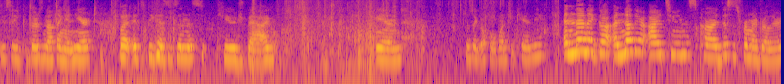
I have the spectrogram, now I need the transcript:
you see there's nothing in here but it's because it's in this huge bag. And there's like a whole bunch of candy. And then I got another iTunes card. This is for my brother.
